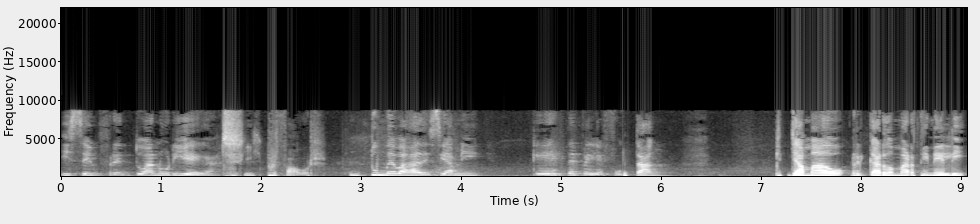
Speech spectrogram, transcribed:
y se enfrentó a Noriega, Sí, por favor. tú me vas a decir a mí que este pelefután llamado Ricardo Martinelli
